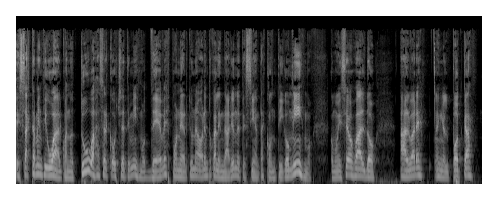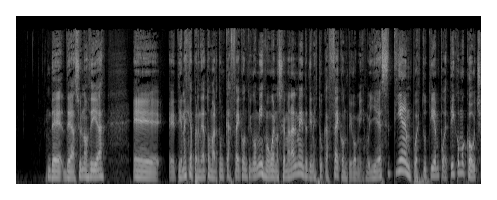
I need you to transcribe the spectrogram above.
exactamente igual, cuando tú vas a ser coach de ti mismo, debes ponerte una hora en tu calendario donde te sientas contigo mismo. Como dice Osvaldo Álvarez en el podcast de, hace unos días, eh, eh, tienes que aprender a tomarte un café contigo mismo. Bueno, semanalmente tienes tu café contigo mismo. Y ese tiempo es tu tiempo de ti como coach,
